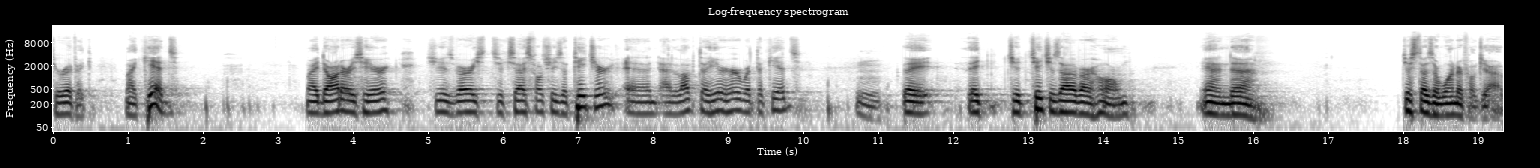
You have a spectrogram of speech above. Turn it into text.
terrific. My kids. My daughter is here. She is very successful. She's a teacher, and I love to hear her with the kids. Hmm. They, they, she teaches out of our home and uh, just does a wonderful job.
